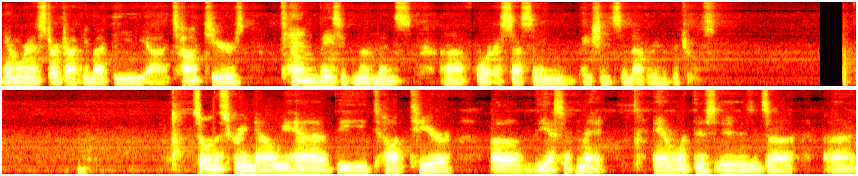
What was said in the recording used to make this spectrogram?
and we're going to start talking about the uh, top tiers, 10 basic movements uh, for assessing patients and other individuals. So on the screen now, we have the top tier of the SFMA. And what this is, it's a, a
